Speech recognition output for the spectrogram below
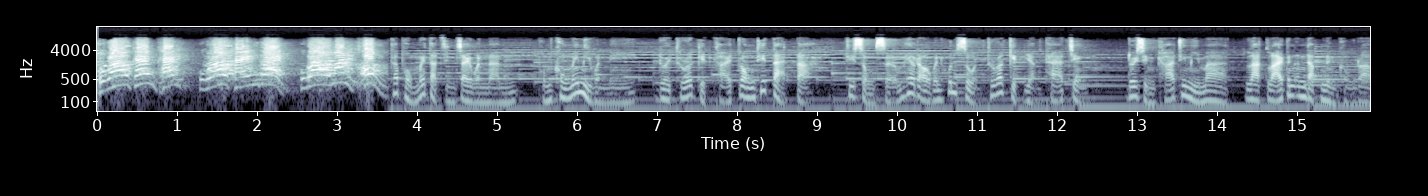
พวกเราเข้มแข็งพวกเราแข็งแรงพวกเรามั่นคง ถ้าผมไม่ตัดสินใจวันนั้น ผมคงไม่มีวันนี้ ด้วยธุรกิจขายตรงที่แตกต่าง ที่ส่งเสริมให้เราเป็นหุ้นส่วนธุรกิจอย่างแท้จริง ด้วยสินค้าที่มีมากหลากหลายเป็นอันดับหนึ่งของเรา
